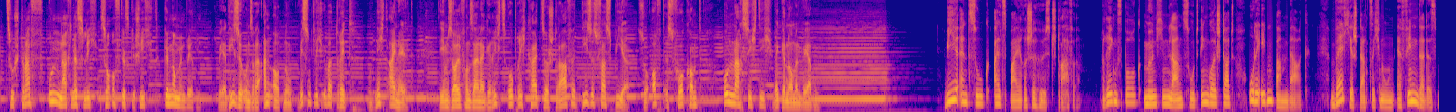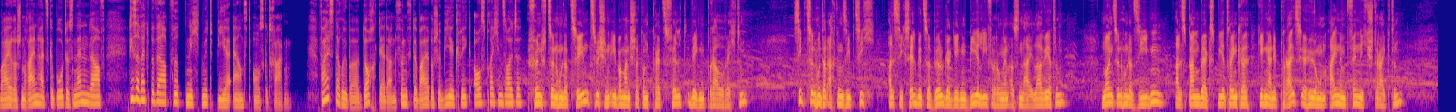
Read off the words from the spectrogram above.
zu straff unnachlässlich, so oft es geschicht, genommen werden. Wer diese unsere Anordnung wissentlich übertritt und nicht einhält, dem soll von seiner Gerichtsobrigkeit zur Strafe dieses Fass so oft es vorkommt, unnachsichtig weggenommen werden. Bierentzug als bayerische Höchststrafe. Regensburg, München, Landshut, Ingolstadt oder eben Bamberg. Welche Stadt sich nun Erfinder des bayerischen Reinheitsgebotes nennen darf, dieser Wettbewerb wird nicht mit Bierernst ausgetragen. Falls darüber doch der dann fünfte bayerische Bierkrieg ausbrechen sollte, 1510 zwischen Ebermannstadt und Pretzfeld wegen Braurechten, 1778 als sich Selbitzer Bürger gegen Bierlieferungen aus Naila wehrten, 1907, als Bambergs Biertrinker gegen eine Preiserhöhung um einen Pfennig streikten,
